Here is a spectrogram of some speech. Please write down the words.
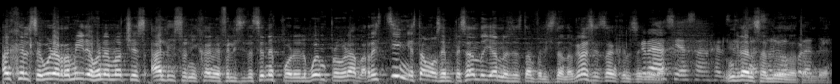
Ángel Segura Ramírez, buenas noches, Alison y Jaime, felicitaciones por el buen programa. Recién estamos empezando, ya nos están felicitando. Gracias Ángel Segura. Gracias, Ángel Un Segura. gran Saludos saludo también.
